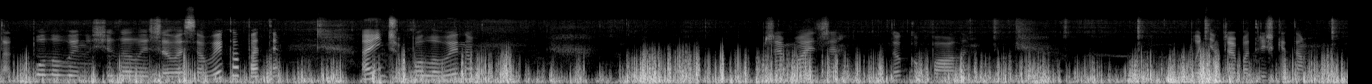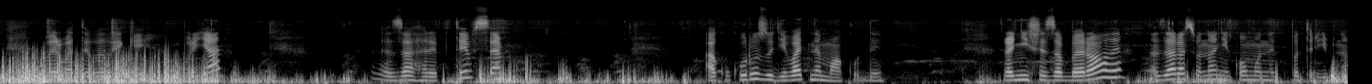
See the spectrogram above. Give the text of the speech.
Так, половину ще залишилося викопати, а іншу половину вже майже докопали. Потім треба трішки там вирвати великий бур'ян, загребти все а кукурузу дівати нема куди. Раніше забирали, а зараз вона нікому не потрібна.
